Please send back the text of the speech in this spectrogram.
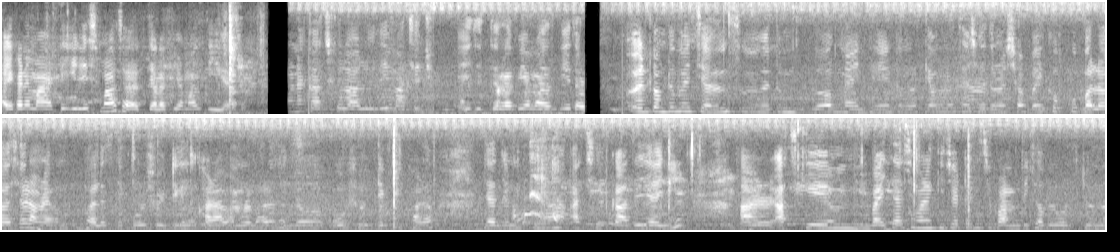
আর এখানে মা একটা ইলিশ মাছ আর তেলাপিয়া মাছ দিয়ে গেছে। মানে কাঁচকলা আলু দিয়ে মাছের এই যে তেলাপিয়া মাছ দিয়ে ওয়েলকাম টু মাই চ্যানেল সুমিগতম ব্লগ নাইনটিনে তোমরা কেমন আছো? আসলে তোমরা সবাই খুব খুব ভালো আছো। আর আমরা এখন খুব ভালো আছি। ওর শরীরটা কিন্তু খারাপ। আমরা ভালো থাকলেও ওর শরীরটা একটু খারাপ। যার জন্য কিনা আজকে কাজে যায়নি। আর আজকে বাড়িতে আছে মানে কিছু একটা কিছু বানাতে হবে ওর জন্য।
